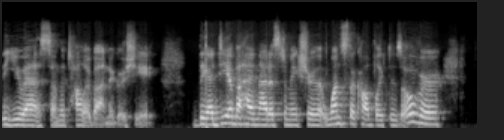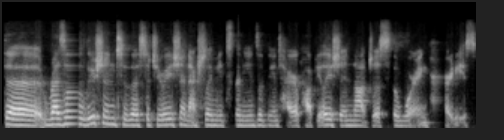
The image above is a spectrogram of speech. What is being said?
the US, and the Taliban negotiate. The idea behind that is to make sure that once the conflict is over, the resolution to the situation actually meets the needs of the entire population, not just the warring parties.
